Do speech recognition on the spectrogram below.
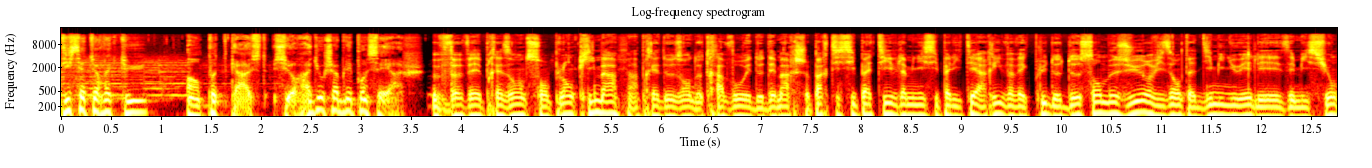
17h L'actu en podcast sur radiochablais.ch. Vevey présente son plan climat. Après deux ans de travaux et de démarches participatives, la municipalité arrive avec plus de 200 mesures visant à diminuer les émissions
